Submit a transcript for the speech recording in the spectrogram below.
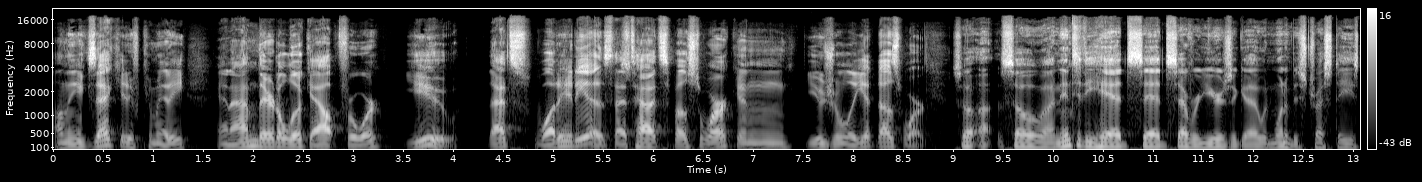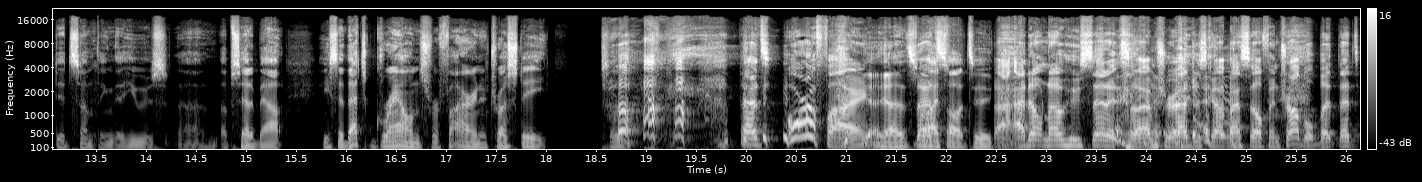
on the executive committee, and I'm there to look out for you that's what it is. That's how it's supposed to work, and usually it does work. So, uh, so an entity head said several years ago when one of his trustees did something that he was uh, upset about. He said that's grounds for firing a trustee. So That's horrifying. yeah, yeah, that's, what I thought too. I I don't know who said it, so I'm sure I just got myself in trouble. But that's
